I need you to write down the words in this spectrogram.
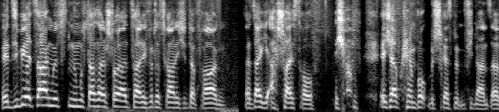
Wenn sie mir jetzt sagen müssten, du musst das an Steuern zahlen, ich würde das gar nicht hinterfragen. Dann sage ich, ach, scheiß drauf. Ich habe ich hab keinen Bock mit Stress mit dem Finanzamt.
